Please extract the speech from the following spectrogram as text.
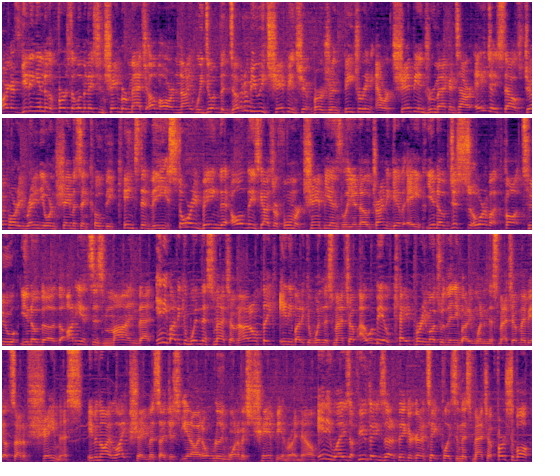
Alright guys, getting into the first Elimination Chamber match of our night, we do have the WWE Championship version featuring our champion Drew McIntyre, AJ Styles, Jeff Hardy, Randy Orton, Sheamus, and Kofi Kingston. The story being that all of these guys are former champions, you know, trying to give a, you know, just sort of a thought to, you know, the, the audience's mind that anybody could win this matchup. Now, I don't think anybody could win this matchup. I would be okay pretty much with anybody winning this matchup, maybe outside of Sheamus. Even though I like Sheamus, I just, you know, I don't really want him as champion right now. Anyways, a few things that I think are going to take place in this matchup. First of all,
